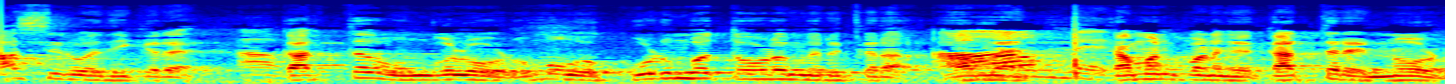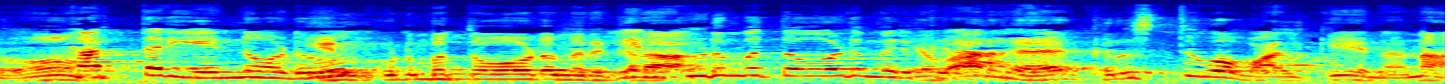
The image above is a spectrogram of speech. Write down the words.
ஆசீர்வதிக்கிறேன் கத்தர் உங்களோடும் உங்க குடும்பத்தோடும் இருக்கிறார். ஆமென். கமெண்ட் பண்ணுங்க. கத்தர் என்னோடும் கத்தர் என்னோடும் என் குடும்பத்தோடும் இருக்கிறார். குடும்பத்தோடும் பாருங்க கிறிஸ்துவ வாழ்க்கை என்னன்னா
